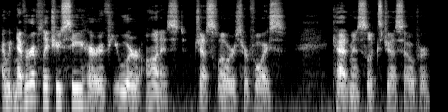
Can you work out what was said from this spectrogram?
I would never have let you see her if you were honest. Jess lowers her voice. Cadmus looks Jess over.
